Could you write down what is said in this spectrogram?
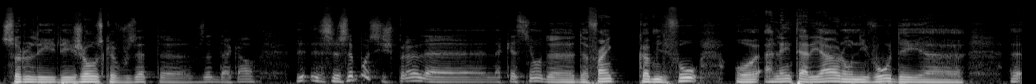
sur les, choses que vous êtes, euh, vous êtes d'accord. Je ne sais pas si je prends la, question de, Frank comme il faut à l'intérieur au niveau des euh,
